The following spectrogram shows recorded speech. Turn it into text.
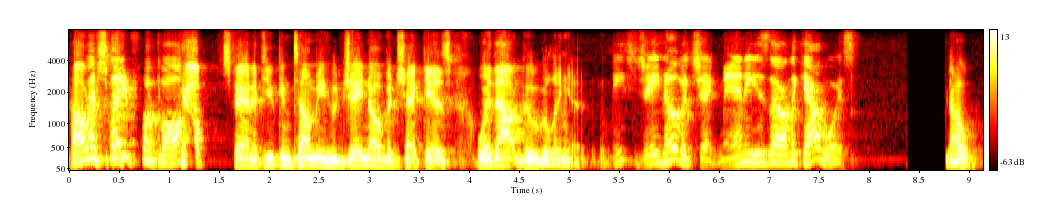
I'll I respect played football. Cowboys fan if you can tell me who Jay Novacek is without googling it. He's Jay Novacek, man. He's on the Cowboys. Nope,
